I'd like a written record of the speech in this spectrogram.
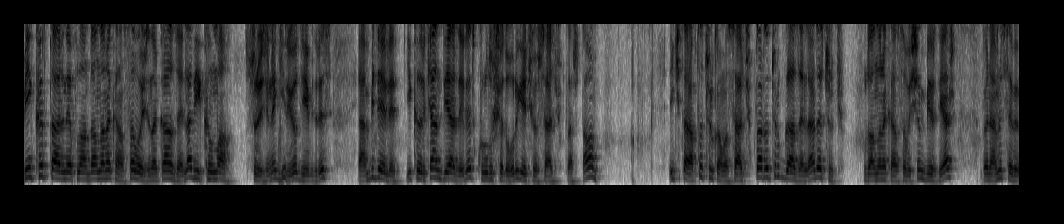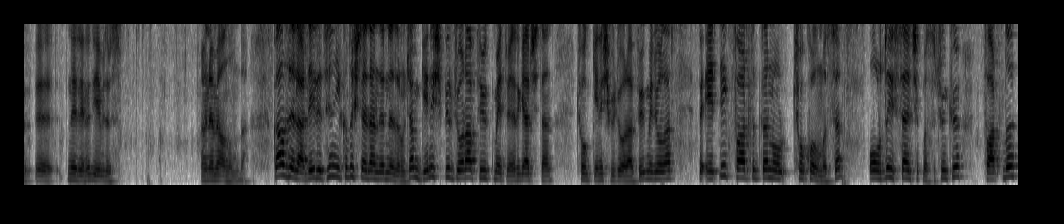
1040 tarihinde yapılan Dandanakan Savaşı'nda Gazeliler yıkılma sürecine giriyor diyebiliriz. Yani bir devlet yıkılırken diğer devlet kuruluşa doğru geçiyor Selçuklar. Tamam mı? İki tarafta Türk ama Selçuklar da Türk, Gazeliler de Türk. Bu Dandanakan Savaşı'nın bir diğer önemli sebep e, nedeni diyebiliriz. Önemi anlamında. Gazzeler Devleti'nin yıkılış nedenleri nedir hocam? Geniş bir coğrafya hükmetmeleri gerçekten çok geniş bir coğrafya hükmediyorlar. Ve etnik farklılıkların çok olması, orada isyan çıkması. Çünkü farklı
